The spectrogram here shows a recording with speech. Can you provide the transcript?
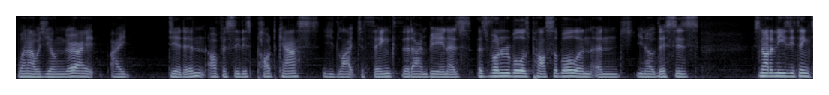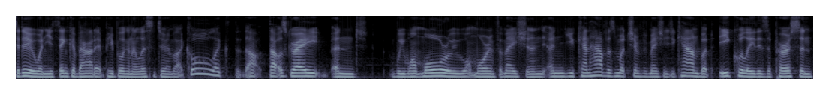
when I was younger. I I didn't. Obviously, this podcast, you'd like to think that I'm being as as vulnerable as possible, and and you know this is. It's not an easy thing to do when you think about it. People are going to listen to be like, "Cool, like th- that that was great," and we want more. We want more information, and and you can have as much information as you can, but equally, there's a person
